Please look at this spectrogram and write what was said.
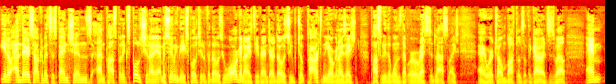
you know, and they're talking about suspensions and possible expulsion. I, I'm assuming the expulsion for those who organised the event or those who took part in the organisation, possibly the ones that were arrested last night, uh, who were throwing bottles at the guards as well. Um,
